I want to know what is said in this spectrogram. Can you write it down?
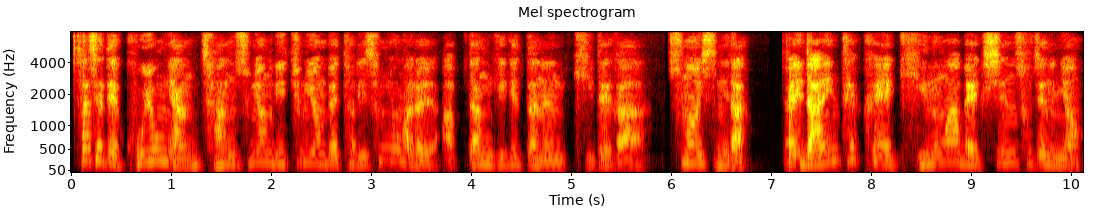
차세대 고용량 장수명 리튬이온 배터리 상용화를 앞당기겠다는 기대가 숨어 있습니다. 자, 이 나인테크의 기능화 맥신 소재는요,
